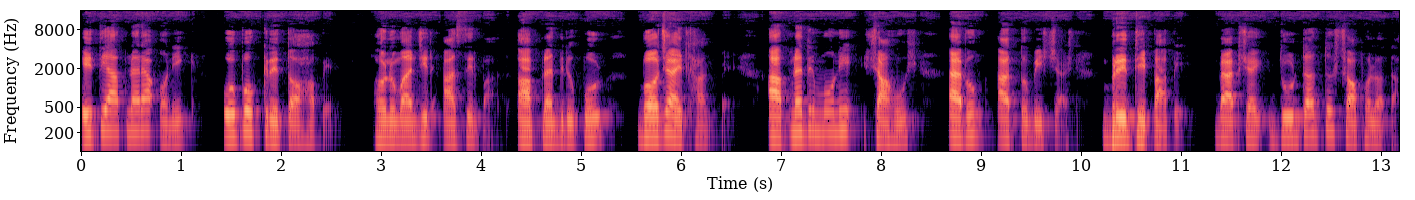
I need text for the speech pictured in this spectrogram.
এতে আপনারা অনেক উপকৃত হবেন। হনুমানজির আশীর্বাদ আপনাদের উপর বজায় থাকবে। আপনাদের মনে সাহস এবং আত্মবিশ্বাস বৃদ্ধি পাবে। ব্যবসায় দুর্দান্ত সফলতা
